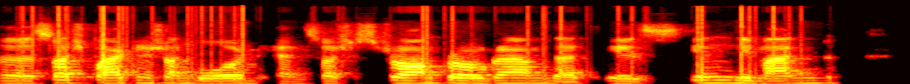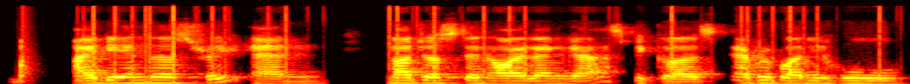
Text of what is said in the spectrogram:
uh, such partners on board and such a strong program that is in demand by the industry and not just in oil and gas, because everybody who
